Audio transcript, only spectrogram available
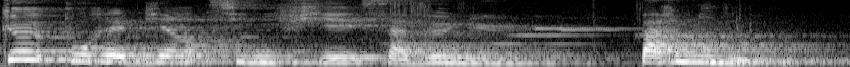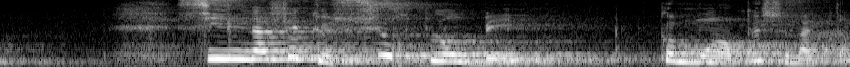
que pourrait bien signifier sa venue parmi nous? S'il n'a fait que surplomber, comme moi un peu ce matin,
